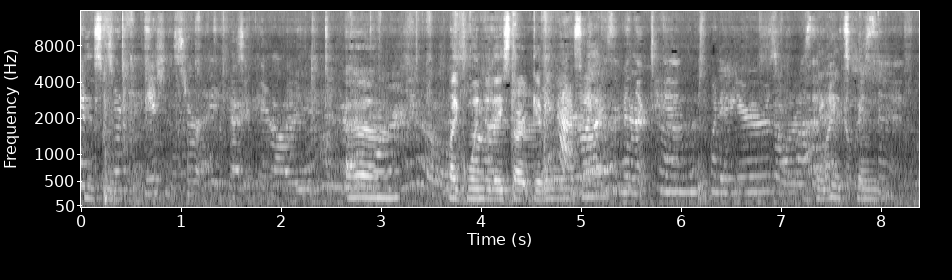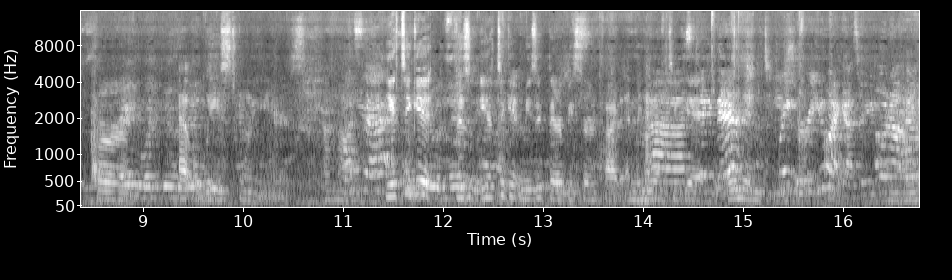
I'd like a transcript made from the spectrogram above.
Ty, did certification start for music therapy? Um, like when do they start giving me Has it been like 10, 20 years, or is I it think like it's a been recent? for at least 20 years. Uh-huh. You have to get this, you have to get music therapy certified, and then you have to get NMT Wait for you, I guess. Are you going out there?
